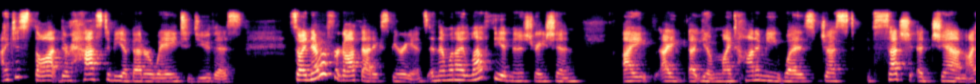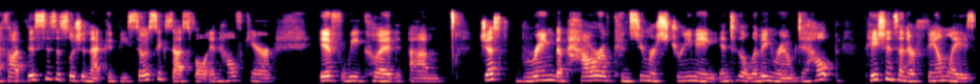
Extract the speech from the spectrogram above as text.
I just thought there has to be a better way to do this. So I never forgot that experience. And then when I left the administration, I, I, uh, you know, Mytonomy was just such a gem. I thought this is a solution that could be so successful in healthcare if we could um, just bring the power of consumer streaming into the living room to help patients and their families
